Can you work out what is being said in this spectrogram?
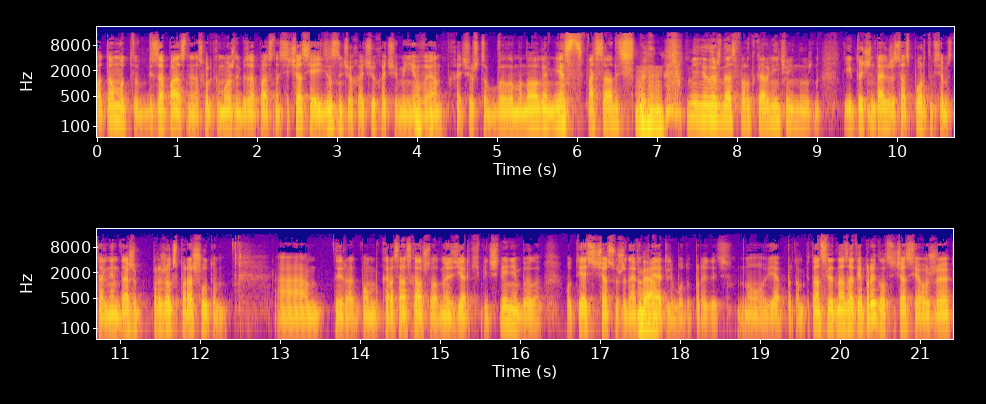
Потом вот безопасный, насколько можно безопасно. Сейчас я единственное, что хочу, хочу минивэн. Хочу, чтобы было много мест посадочных. Мне не нужна спорткар, мне ничего не нужно. И точно так же со спортом, всем остальным. Даже прыжок с парашютом. А, ты, по-моему, как раз рассказал, что одно из ярких впечатлений было. Вот я сейчас уже, наверное, да. вряд ли буду прыгать. Ну, я там 15 лет назад я прыгал, сейчас я уже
